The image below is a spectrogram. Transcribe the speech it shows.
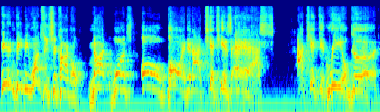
He didn't beat me once in Chicago. Not once. Oh boy, did I kick his ass. I kicked it real good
